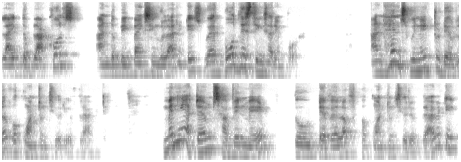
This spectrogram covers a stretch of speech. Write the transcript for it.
like the black holes and the Big Bang singularities where both these things are important. And hence we need to develop a quantum theory of gravity. Many attempts have been made to develop a quantum theory of gravity.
